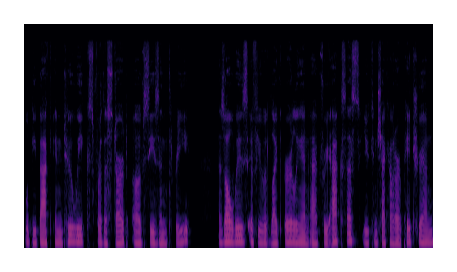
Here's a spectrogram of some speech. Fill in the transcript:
We'll be back in two weeks for the start of Season 3. As always, if you would like early and ad free access, you can check out our Patreon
